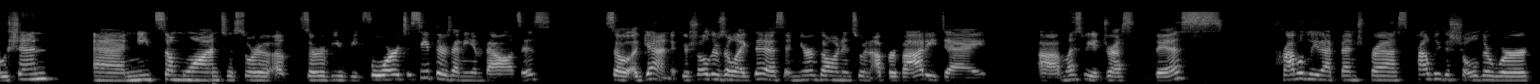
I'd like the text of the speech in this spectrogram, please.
motion and need someone to sort of observe you before to see if there's any imbalances. So again if your shoulders are like this and you're going into an upper body day uh, unless we address this probably that bench press probably the shoulder work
